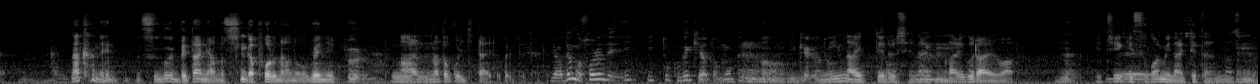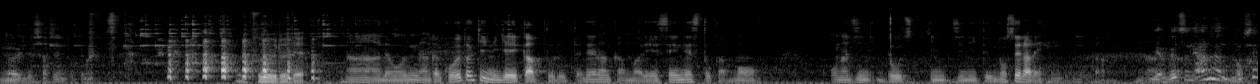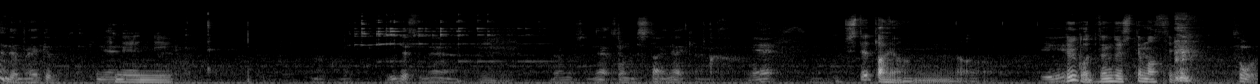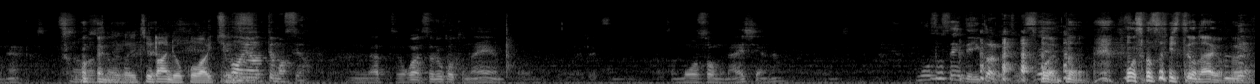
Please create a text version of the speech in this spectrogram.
なんかねすごいベタにあのシンガポールのあの上にプールねあんなとこ行きたいとか言ってたけいやでもそれでい行っとくべきやと思うけど行けるとみんな行ってるしね1回ぐらいは。どね。一時期すごいみんな行ってたよなそこ二人で写真撮ってくださいプールで。あーでもなんかこういう時にゲイカップルってねなんかあんまり SNS とかも同じ同時にって載せられへんやんか。いや別にあんなのせんでもええけど。記念記に念に。いいですね、羨ましいね。そんなんしたいねキャンプね。してたやん。なっていうか全然してますよ。そうね。それが一番旅行は一番やってますよだってそこはすることないやん。妄想もないしやな。妄想せんでいいからですよ そうやな。もうそうする必要ないよね。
